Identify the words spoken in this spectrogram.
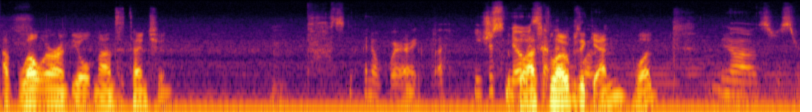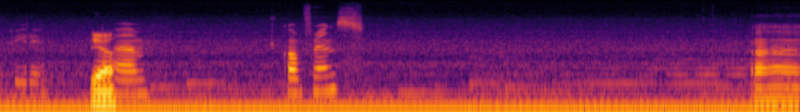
have well earned the old man's attention. It's not gonna work. But you just The know blast it's not globes work. again? What? No, it's just repeating. Yeah. Um. Conference. Uh,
